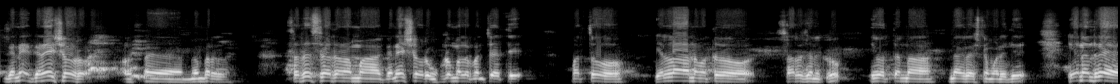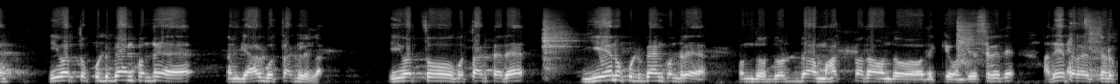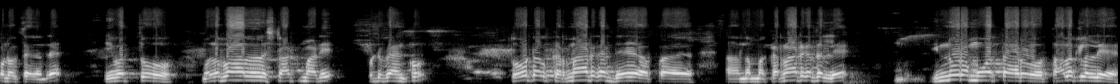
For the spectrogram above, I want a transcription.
ಗಣೇ, ಗಣೇಶ್ ಅವರು ಮೆಂಬರ್ ಸದಸ್ಯರಾದ ನಮ್ಮ ಗಣೇಶ್ ಅವರು ಕುಟುಂಬ ಪಂಚಾಯತಿ ಮತ್ತು ಎಲ್ಲ ನಮ್ಮತ್ತು ಸಾರ್ವಜನಿಕರು ಇವತ್ತನ್ನ ಇನಾಗ್ರೇಷನ್ ಮಾಡಿದ್ವಿ. ಏನಂದ್ರೆ, ಇವತ್ತು ಫುಡ್ ಬ್ಯಾಂಕ್ ಅಂದ್ರೆ ನಮ್ಗೆ ಯಾರು ಗೊತ್ತಾಗ್ಲಿಲ್ಲ. ಇವತ್ತು ಗೊತ್ತಾಗ್ತಾ ಇದೆ, ಏನು ಫುಡ್ ಬ್ಯಾಂಕ್ ಅಂದ್ರೆ ಒಂದು ದೊಡ್ಡ ಮಹತ್ವದ ಒಂದು ಅದಕ್ಕೆ ಒಂದು ಹೆಸರಿದೆ. ಅದೇ ತರ ನಡ್ಕೊಂಡು ಹೋಗ್ತಾ ಇದೆ ಅಂದ್ರೆ, ಇವತ್ತು ಮಲಬಾಲ್ ಸ್ಟಾರ್ಟ್ ಮಾಡಿ ಫುಡ್ ಬ್ಯಾಂಕು ಟೋಟಲ್ ಕರ್ನಾಟಕ ದೇ ನಮ್ಮ ಕರ್ನಾಟಕದಲ್ಲಿ ಇನ್ನೂರ ಮೂವತ್ತಾರು ತಾಲೂಕುಗಳಲ್ಲಿ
